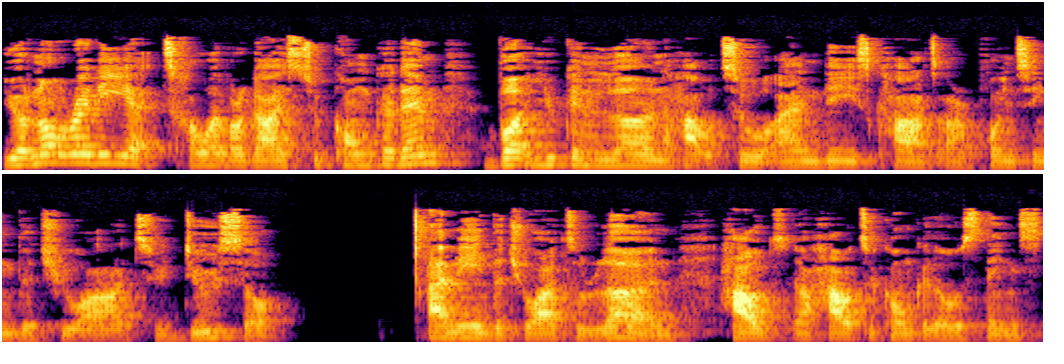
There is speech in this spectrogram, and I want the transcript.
You're not ready yet, however, guys, to conquer them, but you can learn how to, and these cards are pointing that you are to do so. I mean that you are to learn how to, how to conquer those things.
